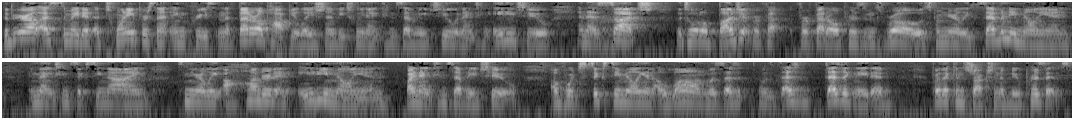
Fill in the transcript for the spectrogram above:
The Bureau estimated a 20% increase in the federal population between 1972 and 1982, and as such, the total budget for, fe- for federal prisons rose from nearly 70 million in 1969 to nearly 180 million by 1972, of which 60 million alone was, des- was des- designated for the construction of new prisons.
